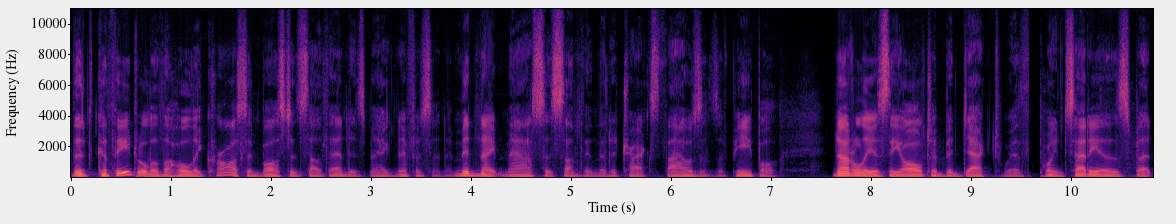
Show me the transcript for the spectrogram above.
The Cathedral of the Holy Cross in Boston South End is magnificent. A midnight mass is something that attracts thousands of people. Not only is the altar bedecked with poinsettias, but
